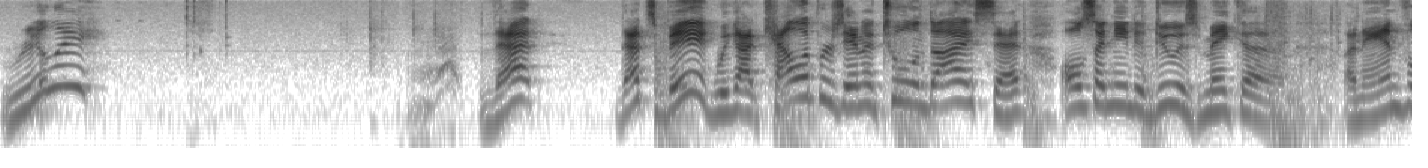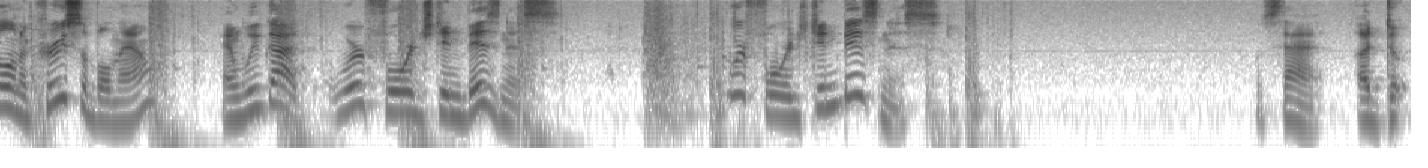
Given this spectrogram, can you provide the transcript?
Really? That that's big. We got calipers and a tool and die set. All I need to do is make a an anvil and a crucible now, and we've got we're forged in business. We're forged in business. What's that? A do-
